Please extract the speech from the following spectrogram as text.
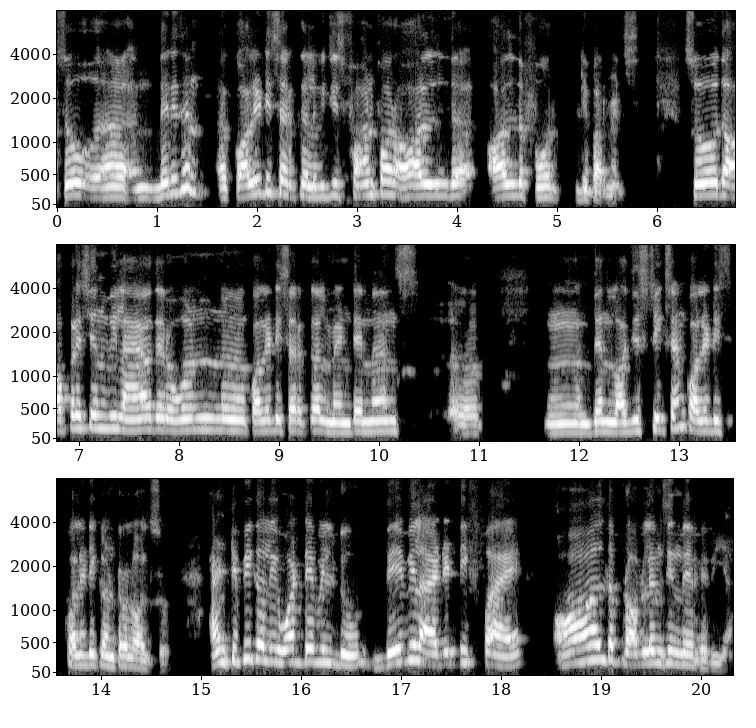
So uh, there is an, a quality circle which is formed for all the all the four departments. So the operation will have their own uh, quality circle, maintenance, um, then logistics and quality quality control also. And typically what they will do, they will identify all the problems in their area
